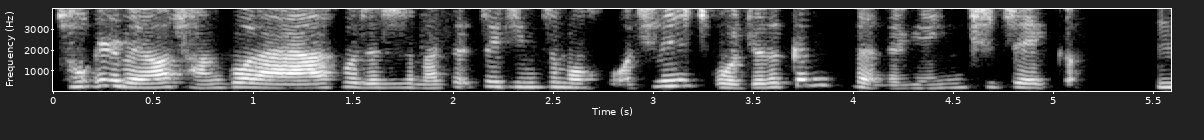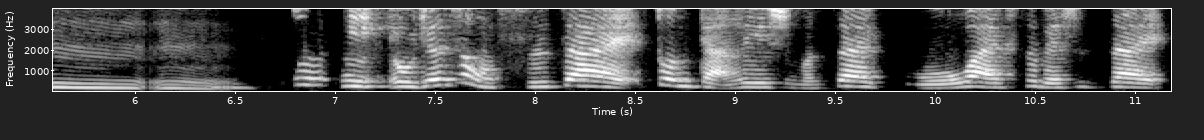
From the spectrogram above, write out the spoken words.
从日本要传过来啊，或者是什么在最近这么火？其实我觉得根本的原因是这个。嗯嗯，就你，我觉得这种词在钝感力什么，在国外，特别是在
